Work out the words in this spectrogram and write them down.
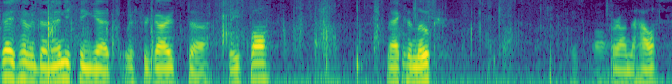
Guys haven't done anything yet with regards to baseball. Max and Luke Baseball. around the house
